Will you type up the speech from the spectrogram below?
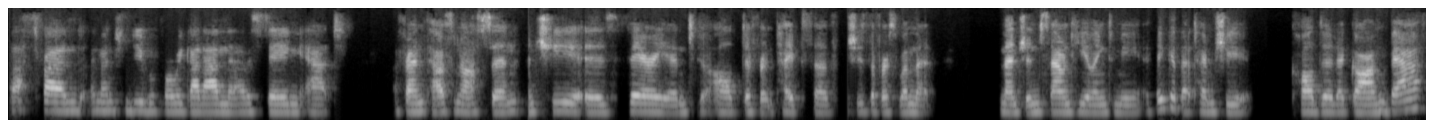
best friend, I mentioned to you before we got on that I was staying at a friend's house in Austin, and she is very into all different types of. She's the first one that mentioned sound healing to me. I think at that time she called it a gong bath.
